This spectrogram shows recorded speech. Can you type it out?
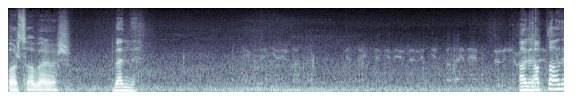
Varsa haber ver. Ben de. Hadi atla hadi.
